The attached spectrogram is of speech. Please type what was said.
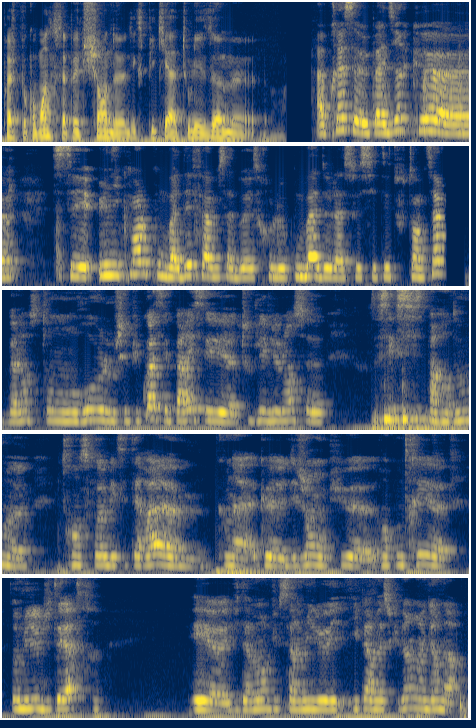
Après je peux comprendre que ça peut être chiant de- d'expliquer à tous les hommes. euh, Après, ça veut pas dire que euh, c'est uniquement le combat des femmes, ça doit être le combat de la société tout entière. Balance ton rôle ou je sais plus quoi, c'est pareil, c'est toutes les violences euh, sexistes, pardon, euh, transphobes, etc. euh, qu'on a, que des gens ont pu euh, rencontrer euh, dans le milieu du théâtre. Et euh, évidemment, vu que c'est un milieu hyper masculin, il y en a.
